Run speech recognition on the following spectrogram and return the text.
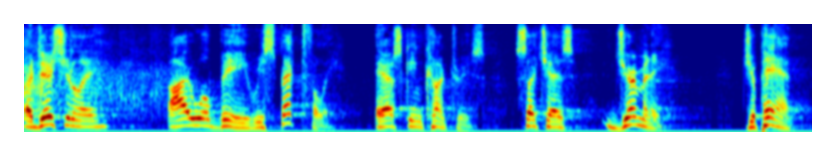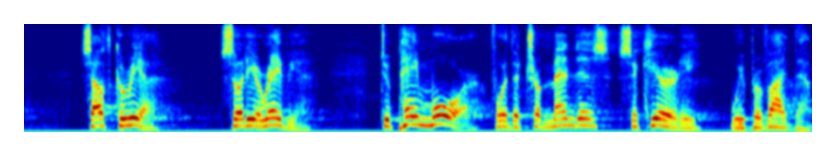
Additionally, I will be respectfully asking countries such as Germany, Japan, South Korea, Saudi Arabia, to pay more for the tremendous security we provide them.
